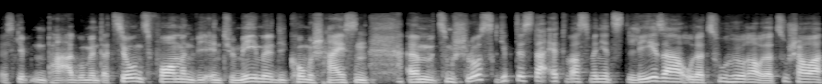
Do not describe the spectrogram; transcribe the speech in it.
Es gibt ein paar Argumentationsformen wie Entymeme, die komisch heißen. Ähm, zum Schluss, gibt es da etwas, wenn jetzt Leser oder Zuhörer oder Zuschauer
